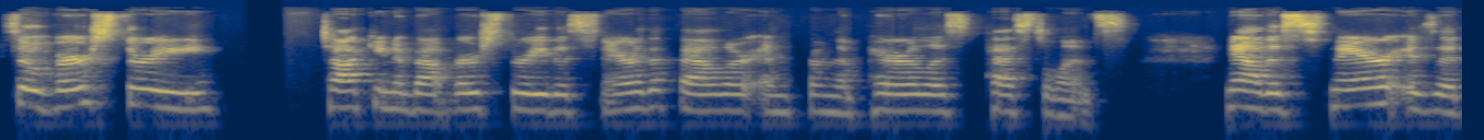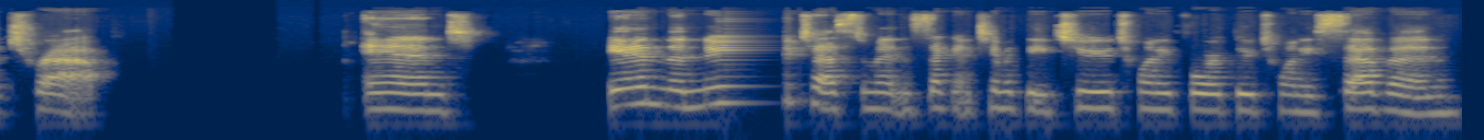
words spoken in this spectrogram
So, verse three, talking about verse three, the snare of the fowler and from the perilous pestilence. Now, the snare is a trap. And in the New Testament, in 2 Timothy 2 24 through 27,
